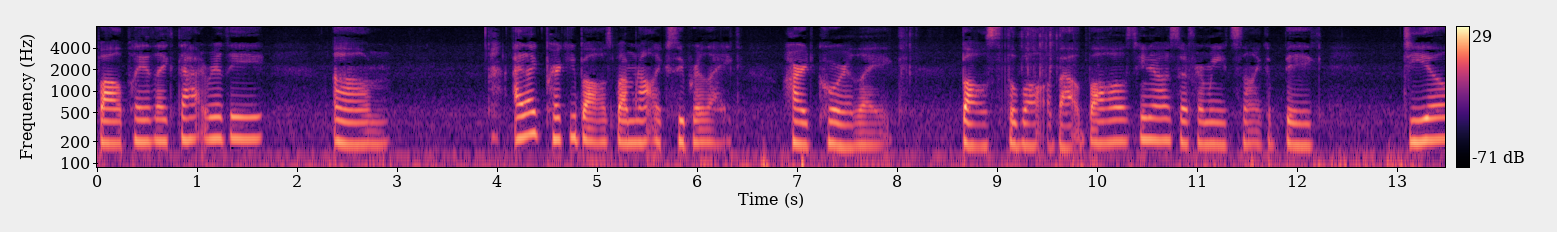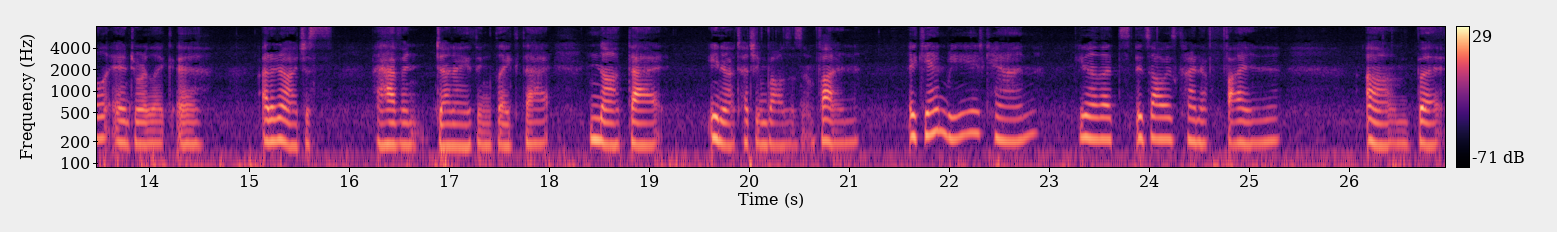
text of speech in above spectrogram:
ball play like that really. Um, I like perky balls, but I'm not like super like hardcore like balls to the wall about balls, you know. So for me, it's not like a big deal, and or like eh, I don't know. I just I haven't done anything like that. Not that you know touching balls isn't fun. It can be. It can. You know that's it's always kind of fun. Um, but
